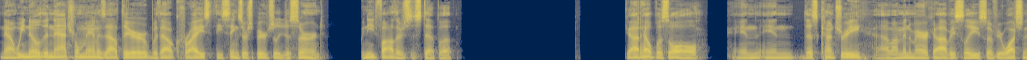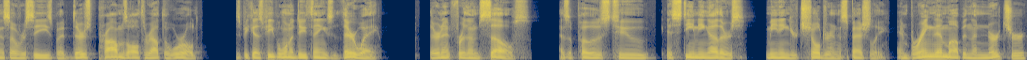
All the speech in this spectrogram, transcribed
Now, we know the natural man is out there without Christ. These things are spiritually discerned. We need fathers to step up. God help us all in in this country. Um, I'm in America, obviously, so if you're watching this overseas, but there's problems all throughout the world. It's because people want to do things their way. They're in it for themselves, as opposed to esteeming others, meaning your children especially, and bring them up in the nurture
